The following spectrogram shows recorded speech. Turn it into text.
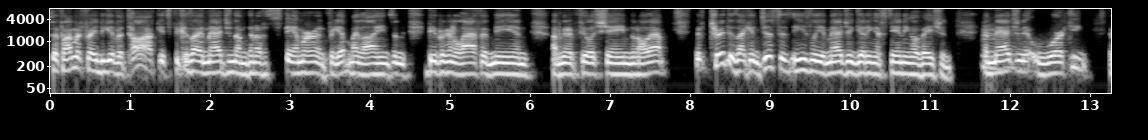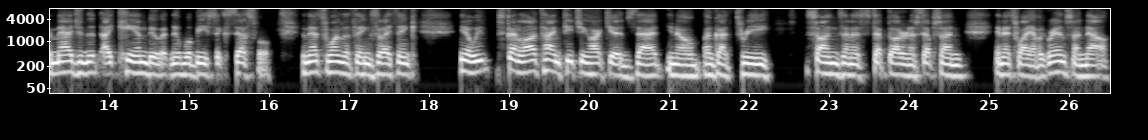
So if i'm afraid to give a talk it's because i imagine i'm going to stammer and forget my lines and people are going to laugh at me and i'm going to feel ashamed and all that. The truth is i can just as easily imagine getting a standing ovation. Mm-hmm. imagine it working. Imagine that i can do it and it will be successful. And that's one of the things that i think you know, we spent a lot of time teaching our kids that, you know, I've got three sons and a stepdaughter and a stepson, and that's why I have a grandson now.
